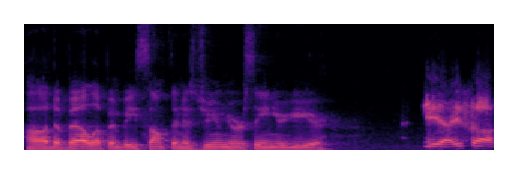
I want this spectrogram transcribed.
uh, develop and be something his junior or senior year? Yeah, it's uh,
